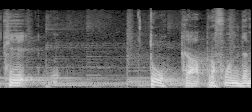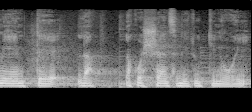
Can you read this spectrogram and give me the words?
che tocca profondamente la, la, coscienza di tutti noi.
